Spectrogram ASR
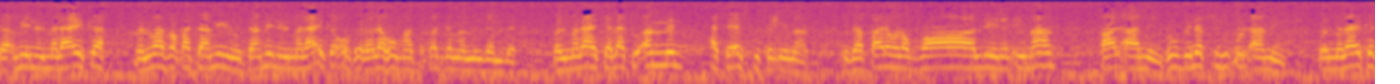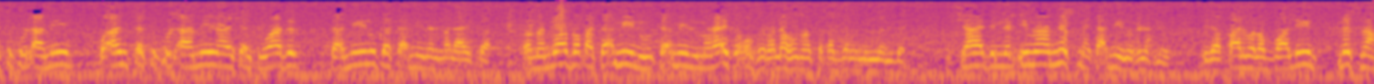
تأمين الملائكة من وافق تأمينه تأمين الملائكة غفر له ما تقدم من ذنبه والملائكة لا تؤمن حتى يسكت الإمام. إذا قال ولا الضالين الإمام قال آمين. هو بنفسه يقول آمين. والملائكة تقول آمين وأنت تقول آمين علشان توافق تأمينك تأمين الملائكة. فمن وافق تأمينه تأمين الملائكة غفر له ما تقدم من ذنبه. الشاهد إن الإمام نسمع تأمينه نحن. إذا قال ولا الضالين نسمع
